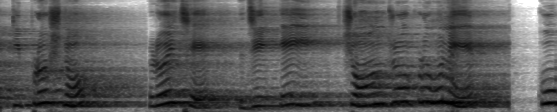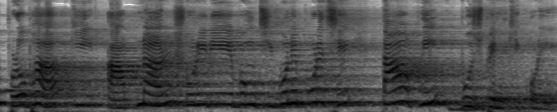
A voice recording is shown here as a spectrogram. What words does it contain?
একটি প্রশ্ন রয়েছে যে এই চন্দ্রগ্রহণের কুপ্রভাব কি আপনার শরীরে এবং জীবনে পড়েছে তা আপনি বুঝবেন কি করে?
